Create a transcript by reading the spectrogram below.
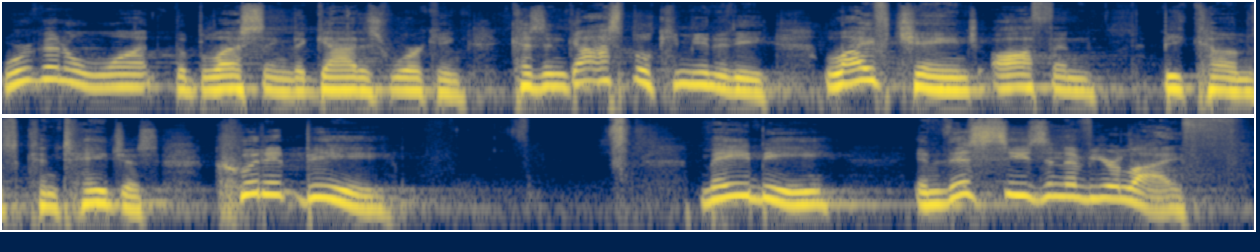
We're going to want the blessing that God is working. Because in gospel community, life change often becomes contagious. Could it be, maybe in this season of your life,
